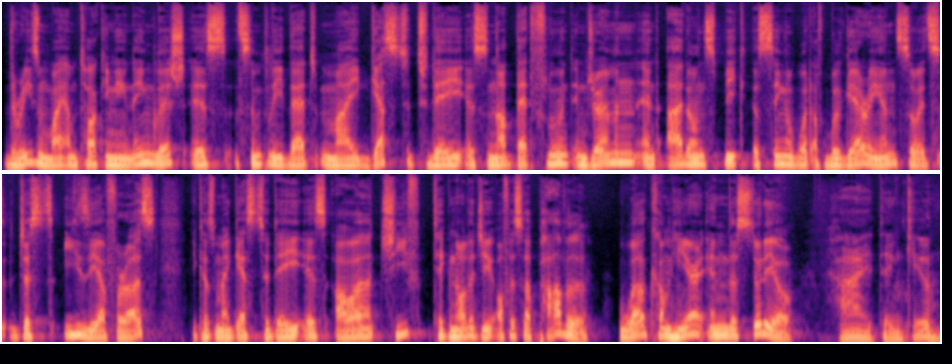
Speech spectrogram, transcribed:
the reason why I'm talking in English is simply that my guest today is not that fluent in German and I don't speak a single word of Bulgarian. So it's just easier for us because my guest today is our Chief Technology Officer, Pavel. Welcome here in the studio. Hi, thank you.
